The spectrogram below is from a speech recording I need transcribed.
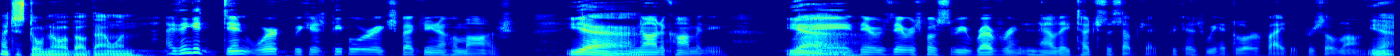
I just don't know about that one. I think it didn't work because people were expecting a homage, Yeah. not a comedy. Yeah. Right? They, was, they were supposed to be reverent in how they touched the subject because we had glorified it for so long. Yeah.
